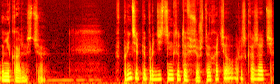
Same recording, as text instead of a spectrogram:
уникальностью. В принципе, про Distinct это все, что я хотел рассказать.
